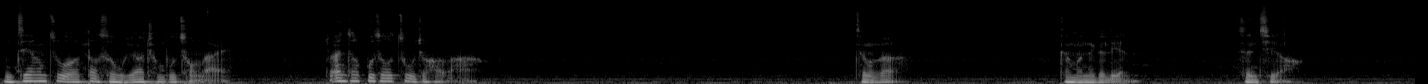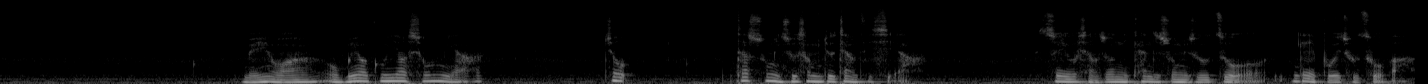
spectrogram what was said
你这样做，到时候我又要全部重来，就按照步骤做就好啦。怎么了？干嘛那个脸？生气了？没有啊，我没有故意要凶你啊。就，他说明书上面就这样子写啊。所以我想说，你看着说明书做，应该也不会出错吧？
